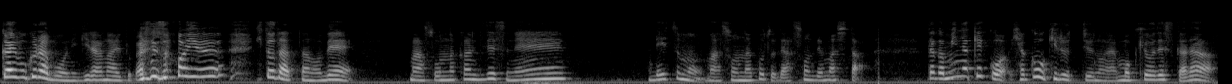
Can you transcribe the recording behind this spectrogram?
回もクラブを握らないとかね、そういう人だったので、まあそんな感じですね。で、いつもまあそんなことで遊んでました。だからみんな結構100を切るっていうのが目標ですから、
